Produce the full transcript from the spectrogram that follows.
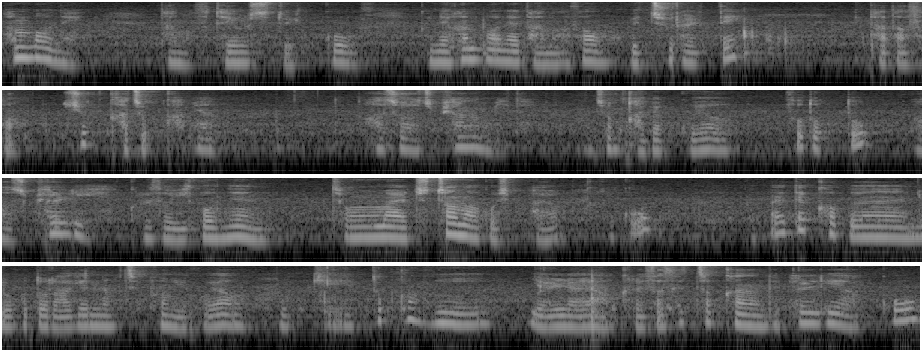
한 번에 담아서 데울 수도 있고 그냥 한 번에 담아서 외출할 때 닫아서 슉 가죽하면 아주 아주 편합니다. 엄청 가볍고요. 소독도 아주 편리해요. 그래서 이거는 정말 추천하고 싶어요. 그리고 이 빨대컵은 이것도 락앤락 제품이고요. 이렇게 뚜껑이 열려요. 그래서 세척하는데 편리하고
